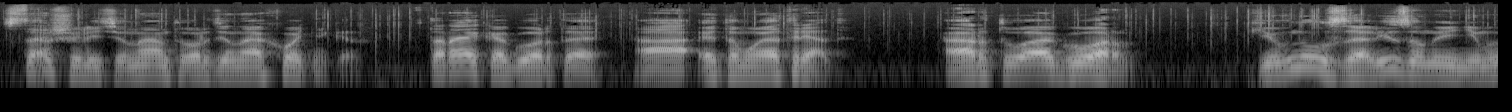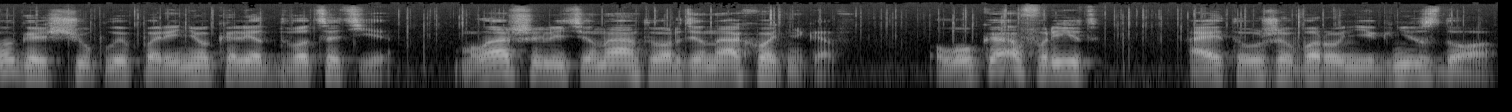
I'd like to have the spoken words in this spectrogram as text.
старший лейтенант Ордена Охотников. Вторая когорта, а это мой отряд. Артуа Горн. Кивнул зализанный, немного щуплый паренек лет двадцати. Младший лейтенант Ордена Охотников. Лука Фрид, а это уже воронье гнездо,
